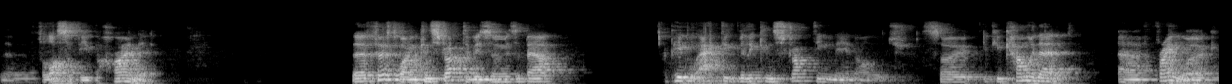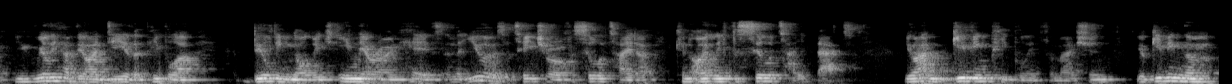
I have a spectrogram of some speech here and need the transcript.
the philosophy behind it. The first one, constructivism, is about people actively constructing their knowledge. So if you come with that uh, framework, you really have the idea that people are building knowledge in their own heads and that you as a teacher or facilitator can only facilitate that. You aren't giving people information, you're giving them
